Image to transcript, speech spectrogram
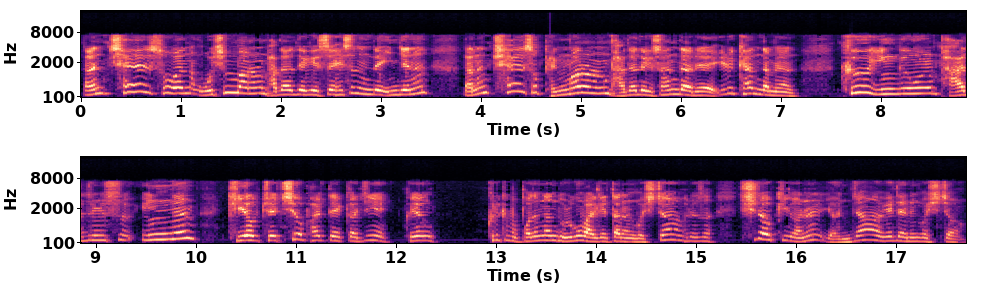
난 최소한 50만 원은 받아야 되겠어 했었는데 이제는 나는 최소 100만 원은 받아야 되겠어 한 달에 이렇게 한다면 그 임금을 받을 수 있는 기업체 취업할 때까지 그냥 그렇게 못 받으면 난 놀고 말겠다는 것이죠. 그래서 실업 기간을 연장하게 되는 것이죠.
